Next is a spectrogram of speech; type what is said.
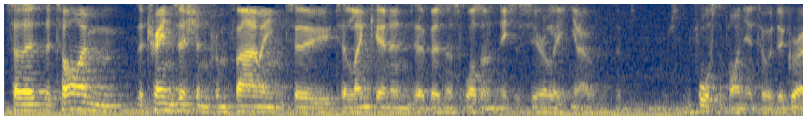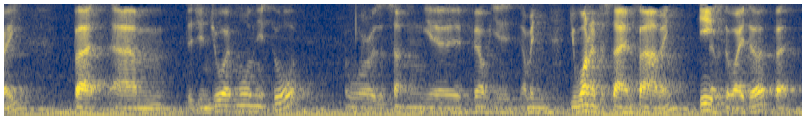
So the, the time, the transition from farming to, to Lincoln and to business wasn't necessarily, you know, forced upon you to a degree, but um, did you enjoy it more than you thought? Or is it something you felt you, I mean, you wanted to stay in farming, Yes. that was the way to it, but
